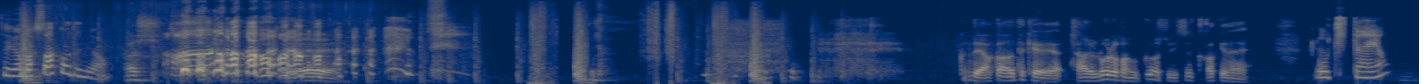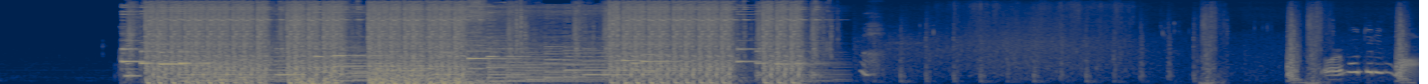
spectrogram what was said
제가 막 쐈거든요. 아씨. 네. 근데 약간 어떻게 잘 노력하면 끊을 수 있을 것 같긴 해. 오 진짜요? 쫄보들인가?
